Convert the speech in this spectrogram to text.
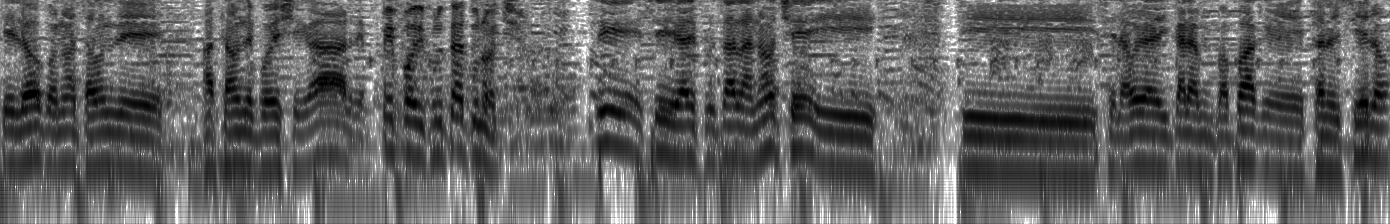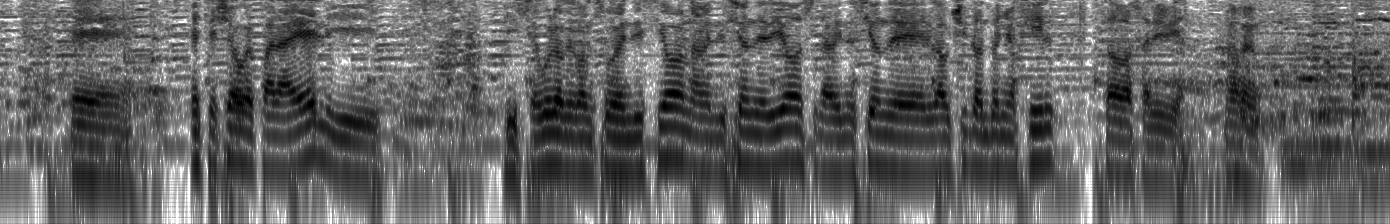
qué loco, ¿no? Hasta dónde, hasta dónde podés llegar. Pepo, disfrutá tu noche. Sí, sí, voy a disfrutar la noche y, y se la voy a dedicar a mi papá que está en el cielo. Eh, este show es para él y, y seguro que con su bendición, la bendición de Dios y la bendición del gauchito Antonio Gil, todo va a salir bien. Nos vemos.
